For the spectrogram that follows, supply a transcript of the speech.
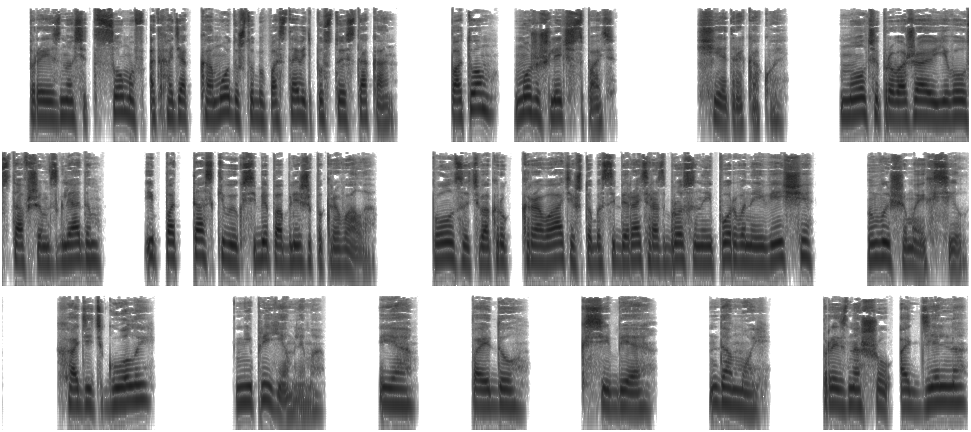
— произносит Сомов, отходя к комоду, чтобы поставить пустой стакан. «Потом можешь лечь спать». Щедрый какой. Молча провожаю его уставшим взглядом и подтаскиваю к себе поближе покрывало. Ползать вокруг кровати, чтобы собирать разбросанные и порванные вещи, выше моих сил. Ходить голой — неприемлемо. Я пойду к себе домой. Произношу отдельно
